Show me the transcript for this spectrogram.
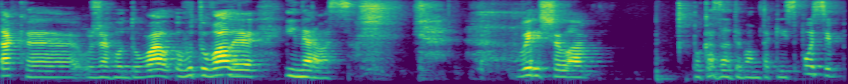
так е, вже готували, готували і не раз. Вирішила показати вам такий спосіб.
